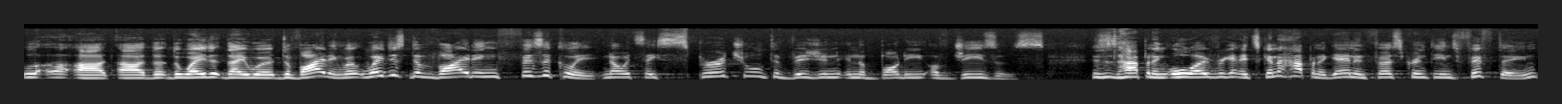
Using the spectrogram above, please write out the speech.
uh, uh, uh, the, the way that they were dividing. We're just dividing physically. No, it's a spiritual division in the body of Jesus. This is happening all over again. It's going to happen again in 1 Corinthians 15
